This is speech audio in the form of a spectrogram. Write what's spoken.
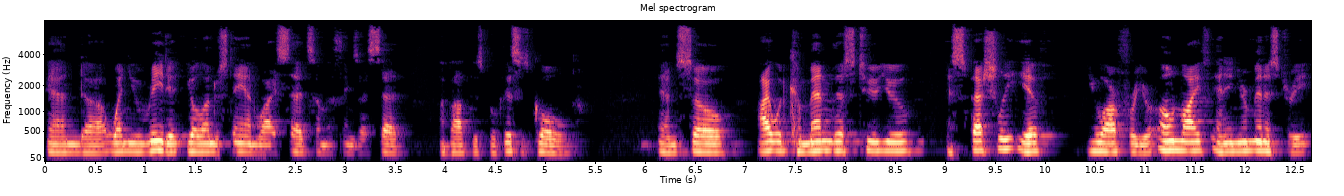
And uh, when you read it, you'll understand why I said some of the things I said about this book. This is gold. And so I would commend this to you, especially if you are for your own life and in your ministry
